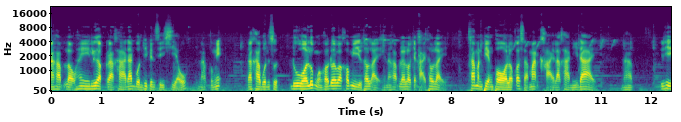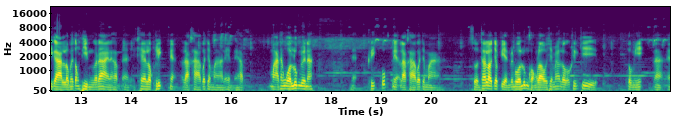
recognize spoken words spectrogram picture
นะครับ เราให้เลือกราคาด้านบนที่เป็นสีเขียวนะครับ ตรงนี้ราคาบนสุดดูวอลลุ่มของเขาด้วยว่าเขามีอยู่เท่าไหร่นะครับ แล้วเราจะขายเท่าไหร่ ถ้ามันเพียงพอเราก็สามารถขายราคานี้ได้นะครับ วิธีการเราไม่ต้องพิมพ์ก็ได้นะครับอ่าแค่เราคลิกเนี่ยราคาก็จะมาเลยเห็นไหมครับ มาทั้งวอลลุ่มด้วยนะเนี่ยคลิกปุ๊บเนี่ยราคาก็จะมา ส่วนถ้าเราจะเปลี่ยนเป็นวอลลุ่มของเราใช่ไหมเราก็คลิกที่ตรงนี้นะเอ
